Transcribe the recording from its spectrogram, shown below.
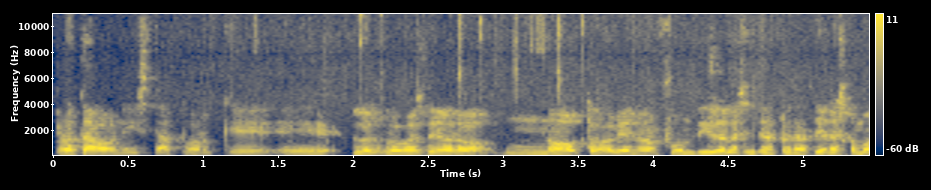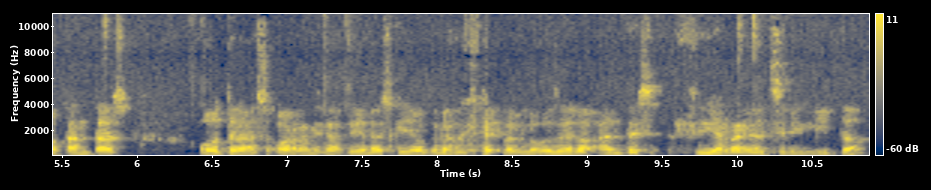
protagonista, porque eh, los Globos de Oro no todavía no han fundido las interpretaciones como tantas otras organizaciones, que yo creo que los Globos de Oro antes cierran el chiringuito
